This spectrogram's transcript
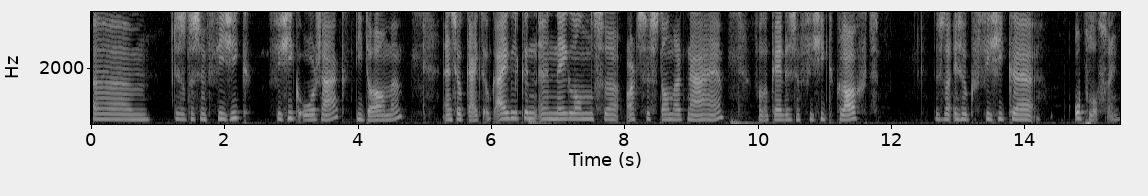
Um, dus dat is een fysiek, fysieke oorzaak, die darmen. En zo kijkt ook eigenlijk een, een Nederlandse artsenstandaard naar. Hè? Van oké, dat is een fysieke klacht. Dus dan is ook een fysieke oplossing.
